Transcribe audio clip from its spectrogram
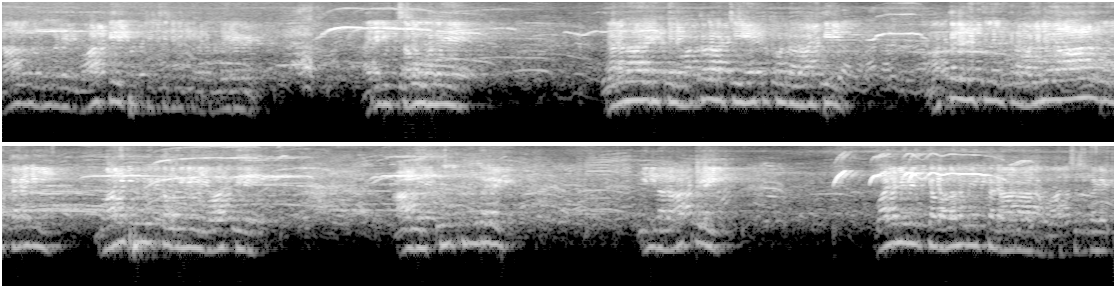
நாங்கள் உங்களின் வாழ்க்கையை பற்றி சிந்திக்கிற பிள்ளைகள். அறிவு சமூகமே ஜனநாயகத்தை மக்களாட்சியை ஏற்றுக்கொண்ட நாட்டில் மக்களிடத்தில் இருக்கிற வலிமையான ஒரு கருவி மதிப்புமிக்க உரிமை வாக்கு அதை தூக்குங்கள். இந்த நாட்டை வலிமைமிக்க வளமிக்க நாடாக மாற்றுங்கள்.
